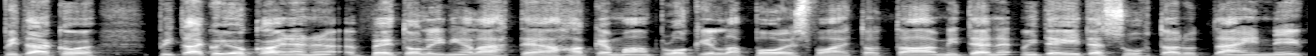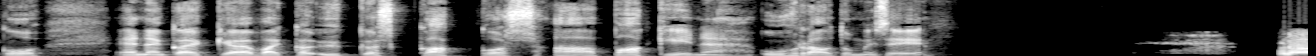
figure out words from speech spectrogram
Pitääkö, pitääkö jokainen vetolinja lähteä hakemaan blogilla pois vai tota, miten, miten itse suhtaudut näihin niin kuin ennen kaikkea vaikka ykkös-, kakkos, pakin uhrautumisiin? No,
